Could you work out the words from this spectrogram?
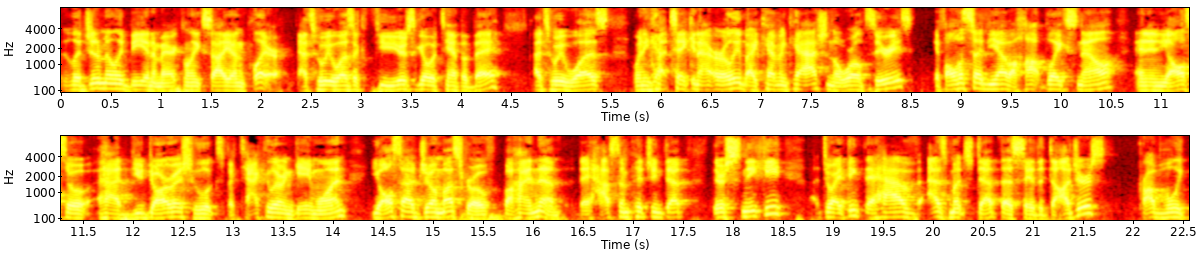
legitimately be an American League Cy Young player. That's who he was a few years ago with Tampa Bay. That's who he was when he got taken out early by Kevin Cash in the World Series. If all of a sudden you have a hot Blake Snell, and then you also had Yu Darvish, who looked spectacular in game one, you also have Joe Musgrove behind them. They have some pitching depth. They're sneaky. Do I think they have as much depth as, say, the Dodgers? Probably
